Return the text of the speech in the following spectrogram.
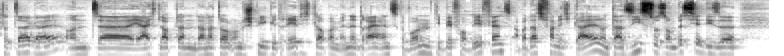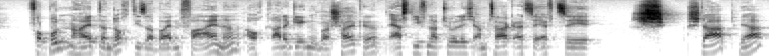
total geil. Und äh, ja, ich glaube, dann, dann hat Dortmund das Spiel gedreht. Ich glaube, am Ende 3-1 gewonnen, die BVB-Fans. Aber das fand ich geil. Und da siehst du so ein bisschen diese Verbundenheit dann doch dieser beiden Vereine, auch gerade gegenüber Schalke. Erst lief natürlich am Tag, als der FC starb, ja.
